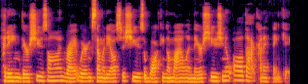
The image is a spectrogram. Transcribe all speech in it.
putting their shoes on, right? Wearing somebody else's shoes, walking a mile in their shoes, you know, all that kind of thinking.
